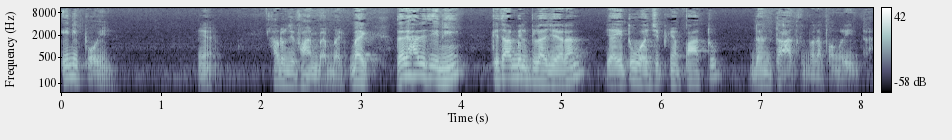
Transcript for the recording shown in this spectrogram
Ini poin. Ya. Harus difahami baik-baik. Baik, dari hadis ini kita ambil pelajaran yaitu wajibnya patuh dan taat kepada pemerintah.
